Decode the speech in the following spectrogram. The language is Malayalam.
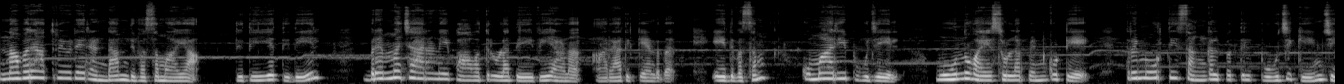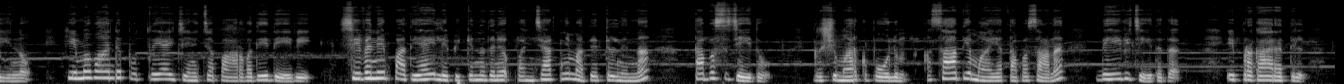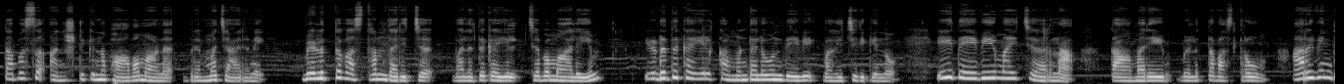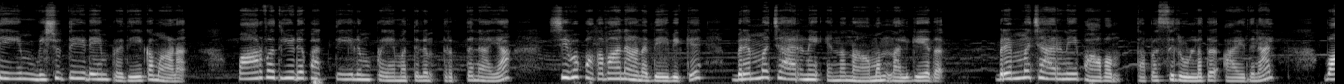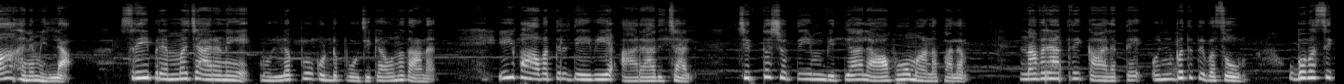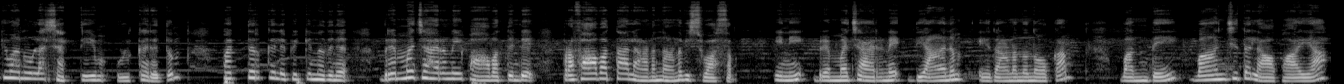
നവരാത്രിയുടെ രണ്ടാം ദിവസമായ ദ്വിതീയ തിഥിയിൽ ബ്രഹ്മചാരണി ഭാവത്തിലുള്ള ദേവിയാണ് ആരാധിക്കേണ്ടത്. ഈ ദിവസം കുമാരി പൂജയിൽ മൂന്ന് വയസ്സുള്ള പെൺകുട്ടിയെ ത്രിമൂർത്തി സങ്കല്പത്തിൽ പൂജിക്കുകയും ചെയ്യുന്നു. ഹിമവാന്റെ പുത്രിയായി ജനിച്ച പാർവതി ദേവി ശിവനെ പതിയായി ലഭിക്കുന്നതിന് പഞ്ചാഗ്നി മധ്യത്തിൽ നിന്ന് തപസ് ചെയ്തു. ഋഷിമാർക്ക് പോലും അസാധ്യമായ തപസ്സാണ് ദേവി ചെയ്തത്. ഇപ്രകാരത്തിൽ തപസ് അനുഷ്ഠിക്കുന്ന ഭാവമാണ് ബ്രഹ്മചാരിണി. വെളുത്ത വസ്ത്രം ധരിച്ച് വലത് കൈയിൽ ജപമാലയും ഇടത് കൈയിൽ കമണ്ഡലവും ദേവി വഹിച്ചിരിക്കുന്നു. ഈ ദേവിയുമായി ചേർന്ന താമരയും വെളുത്ത വസ്ത്രവും അറിവിന്റെയും വിശുദ്ധിയുടെയും പ്രതീകമാണ്. പാർവതിയുടെ ഭക്തിയിലും പ്രേമത്തിലും തൃപ്തനായ ശിവഭഗവാനാണ് ദേവിക്ക് ബ്രഹ്മചാരിണി എന്ന നാമം നൽകിയത്. ബ്രഹ്മചാരിണി ഭാവം തപസ്സിലുള്ളത് ആയതിനാൽ വാഹനമില്ല. ശ്രീ ബ്രഹ്മചാരിണിയെ മുല്ലപ്പൂ കൊണ്ട് പൂജിക്കാവുന്നതാണ്. ഈ ഭാവത്തിൽ ദേവിയെ ആരാധിച്ചാൽ ചിത്തശുദ്ധിയും വിദ്യാലാഭവുമാണ് ഫലം. നവരാത്രി കാലത്തെ ഒൻപത് ദിവസവും ഉപവസിക്കുവാനുള്ള ശക്തിയും ഉൾക്കരുത്തും ഭക്തർക്ക് ലഭിക്കുന്നതിന് ബ്രഹ്മചാരണി ഭാവത്തിന്റെ പ്രഭാവത്താലാണെന്നാണ് വിശ്വാസം. ഇനി ബ്രഹ്മചാരണി ധ്യാനം ഏതാണെന്ന് നോക്കാം. വന്ദേ വാഞ്ചിത ലാഭായ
